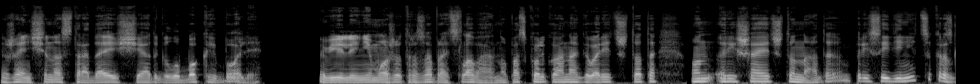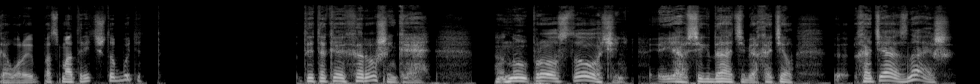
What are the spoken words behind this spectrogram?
Женщина, страдающая от глубокой боли. Вилли не может разобрать слова, но поскольку она говорит что-то, он решает, что надо присоединиться к разговору и посмотреть, что будет. «Ты такая хорошенькая. Ну, просто очень. Я всегда тебя хотел. Хотя, знаешь,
